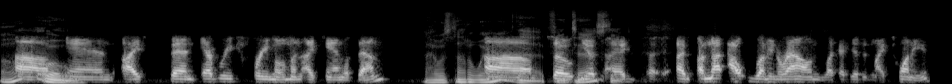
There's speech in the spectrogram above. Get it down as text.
Oh, um, and I spend every free moment I can with them. I was not aware Um, of that. so you know. I, I'm not out running around like I did in my 20s.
